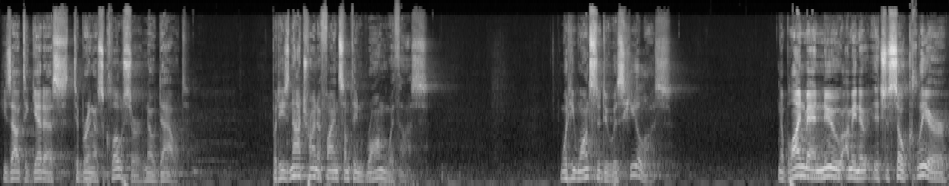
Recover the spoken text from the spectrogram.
He's out to get us, to bring us closer, no doubt. But He's not trying to find something wrong with us. What He wants to do is heal us. The blind man knew, I mean, it's just so clear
